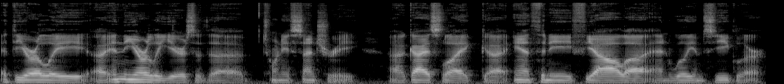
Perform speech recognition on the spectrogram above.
at the early uh, in the early years of the 20th century. Uh, guys like uh, Anthony Fiala and William Ziegler.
